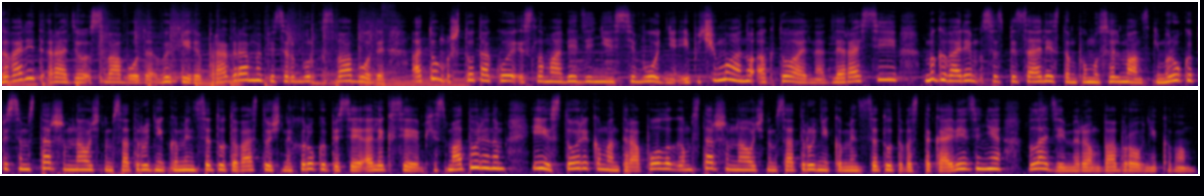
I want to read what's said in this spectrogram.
Говорит Радио Свобода. В эфире программа «Петербург свободы» о том, что такое исламоведение сегодня и почему оно актуально для России, мы говорим со специалистом по мусульманским рукописям, старшим научным сотрудником Института восточных рукописей Алексеем Хисматулиным и историком, антропологом, старшим научным сотрудником Института востоковедения Владимиром Бобровниковым.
